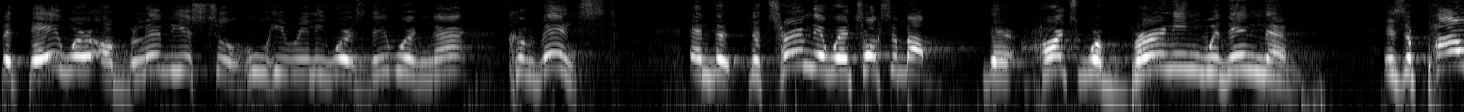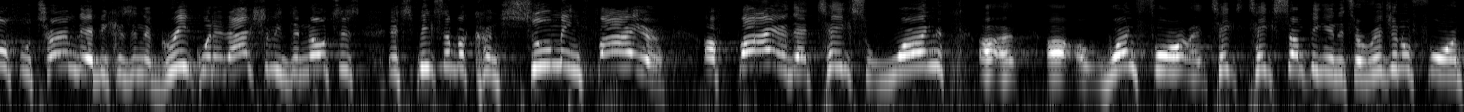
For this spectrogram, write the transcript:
but they were oblivious to who he really was. They were not convinced. And the, the term there where it talks about their hearts were burning within them is a powerful term there because in the Greek, what it actually denotes is it speaks of a consuming fire, a fire that takes one, uh, uh, uh, one form, takes, takes something in its original form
